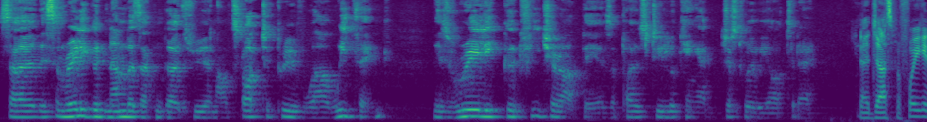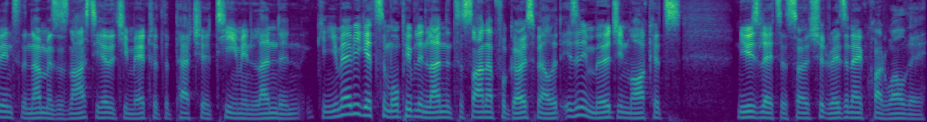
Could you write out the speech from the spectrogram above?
So there's some really good numbers I can go through, and I'll start to prove why we think there's really good future out there, as opposed to looking at just where we are today. You know, just before you get into the numbers, it's nice to hear that you met with the Patria team in London. Can you maybe get some more people in London to sign up for Ghostmail? It is an emerging markets newsletter, so it should resonate quite well there.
